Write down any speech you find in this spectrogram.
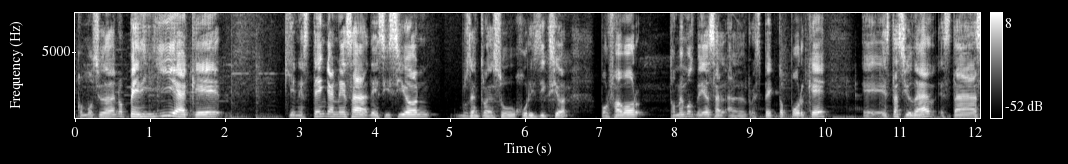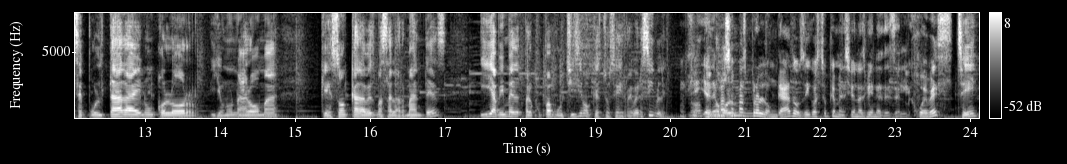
Como ciudadano pediría que quienes tengan esa decisión pues, dentro de su jurisdicción, por favor, tomemos medidas al, al respecto porque eh, esta ciudad está sepultada en un color y en un aroma que son cada vez más alarmantes y a mí me preocupa muchísimo que esto sea irreversible. ¿no? sí, y no además son más prolongados. Digo, esto que mencionas viene desde el jueves. Sí,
